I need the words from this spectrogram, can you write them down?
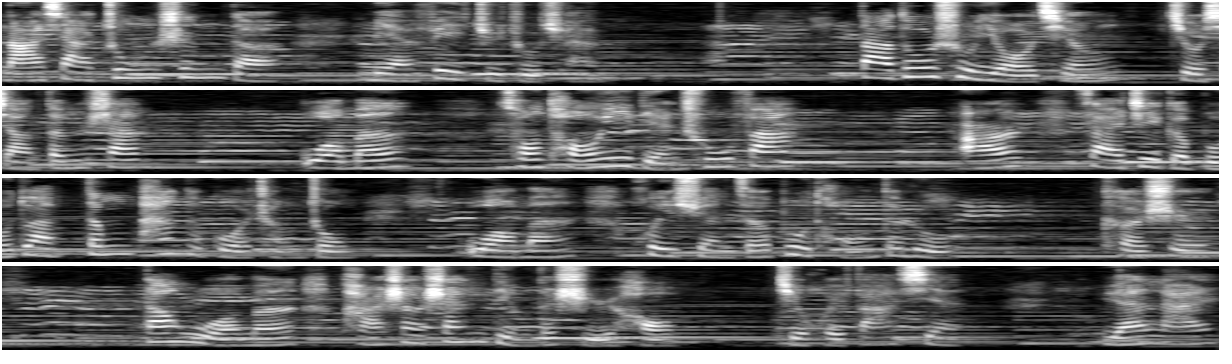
拿下终身的免费居住权。大多数友情就像登山，我们从同一点出发。而在这个不断登攀的过程中，我们会选择不同的路。可是，当我们爬上山顶的时候，就会发现，原来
